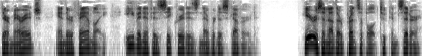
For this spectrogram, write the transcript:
their marriage, and their family, even if his secret is never discovered. Here is another principle to consider.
